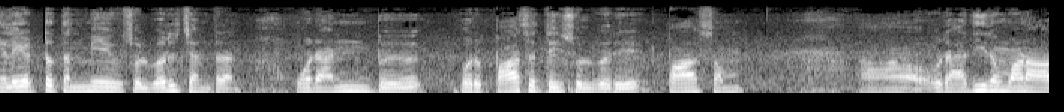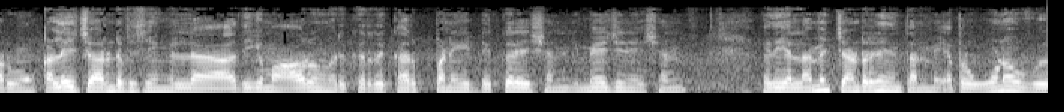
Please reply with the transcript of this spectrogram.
நிலையற்ற தன்மையை சொல்வார் சந்திரன். ஒரு அன்பு ஒரு பாசத்தை சொல்வார். பாசம் ஒரு அதீதமான ஆர்வம் கலை சார்ந்த விஷயங்களில் அதிகமாக ஆர்வம் இருக்கிறது. கற்பனை டெக்கரேஷன் இமேஜினேஷன் இது எல்லாமே சந்திரனின் தன்மை. அப்புறம் உணவு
